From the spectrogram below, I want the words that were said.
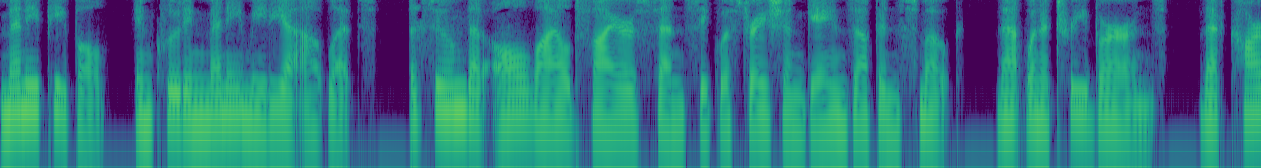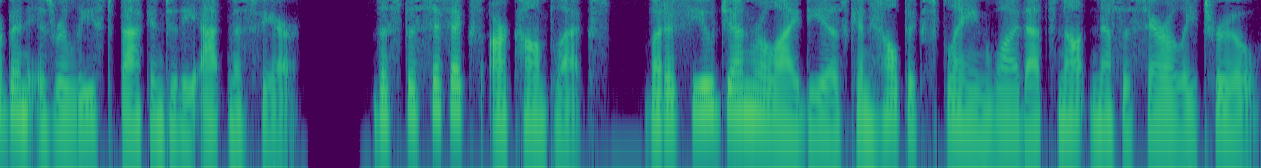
Many people, including many media outlets, assume that all wildfires send sequestration gains up in smoke, that when a tree burns, that carbon is released back into the atmosphere. The specifics are complex, but a few general ideas can help explain why that's not necessarily true.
